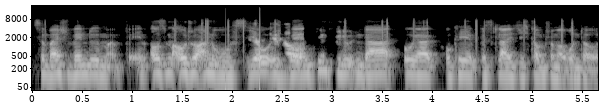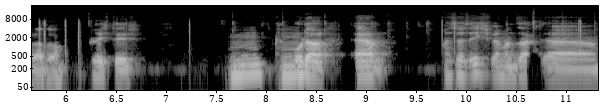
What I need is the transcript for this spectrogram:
Zum Beispiel, wenn du im, im, aus dem Auto anrufst, jo, ich genau. wäre in fünf Minuten da, oh ja, okay, bis gleich, ich komme schon mal runter oder so. Richtig. Mhm, mhm. Oder, ähm, was weiß ich, wenn man sagt, äh,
